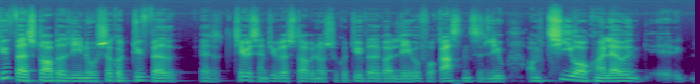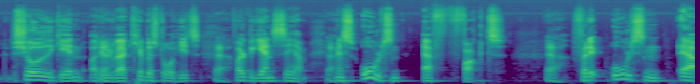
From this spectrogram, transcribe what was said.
Dybvad stoppede lige nu, så kunne Dybvad, altså tv-serien Dybvad stoppe nu, så kunne Dybvad godt leve for resten af sit liv. Om 10 år kunne han lave en, øh, showet igen, og det Ja. ville være et kæmpe stor hit. Ja. Folk vil gerne se ham. Ja. Mens Olsen er fucked. ja. For det Olsen er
